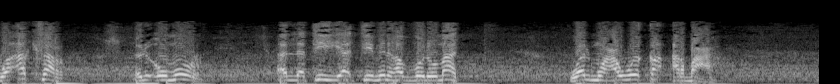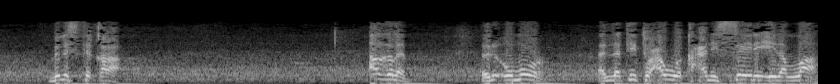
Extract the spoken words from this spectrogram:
وأكثر الأمور التي يأتي منها الظلمات والمعوقة أربعة. بالاستقراء. أغلب الأمور التي تعوق عن السير إلى الله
